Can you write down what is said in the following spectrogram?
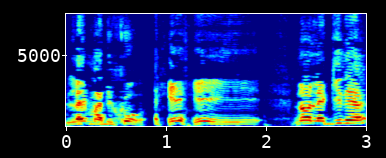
Laïmadiko. non, les Guinéens,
